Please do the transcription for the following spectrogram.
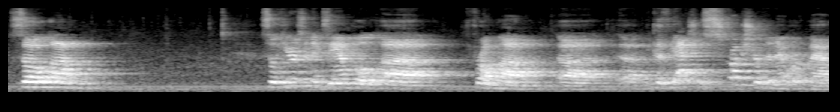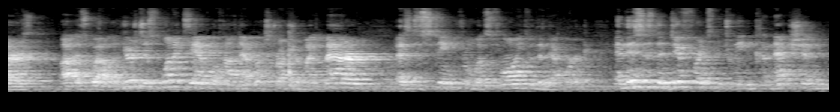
So, um, so here's an example uh, from, um, uh, uh, because the actual structure of the network matters uh, as well. And here's just one example of how network structure might matter as distinct from what's flowing through the network. And this is the difference between connection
